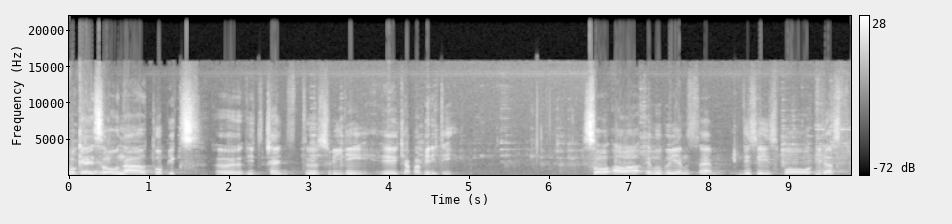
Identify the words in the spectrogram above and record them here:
Okay, so now topics uh, it changed to 3D capability. So our MVM SEM, this is for illust,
